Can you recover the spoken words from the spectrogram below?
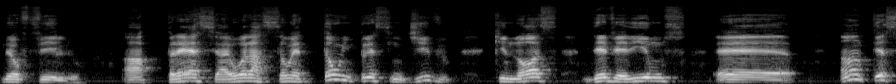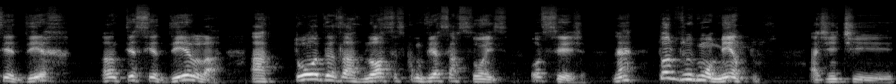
meu filho, a prece, a oração é tão imprescindível que nós deveríamos é, anteceder, antecedê-la a todas as nossas conversações, ou seja, né, todos os momentos a gente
